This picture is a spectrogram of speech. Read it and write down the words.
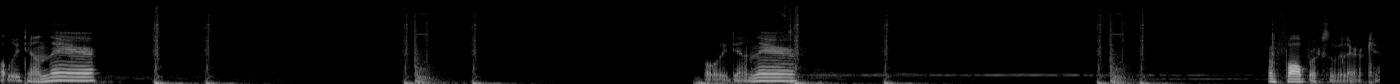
All the way down there. All the way down there. And Fallbrook's over there, okay.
